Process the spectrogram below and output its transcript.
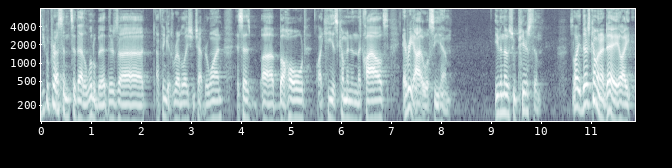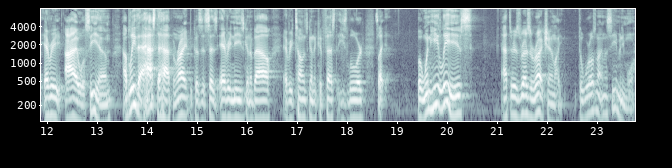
You can press into that a little bit. There's a, I think it's Revelation chapter 1. It says, uh, Behold, like he is coming in the clouds. Every eye will see him, even those who pierced him. So, like, there's coming a day, like, every eye will see him. I believe that has to happen, right? Because it says every knee is going to bow, every tongue is going to confess that he's Lord. It's like, but when he leaves, after his resurrection, like the world's not going to see him anymore.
